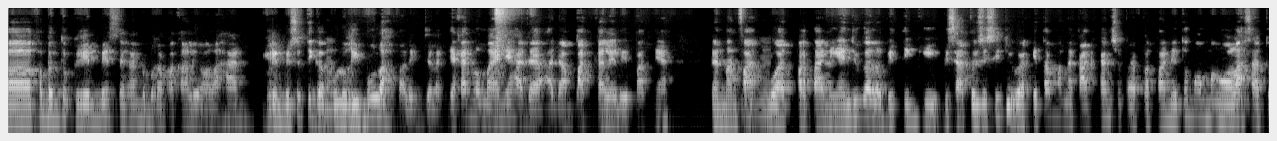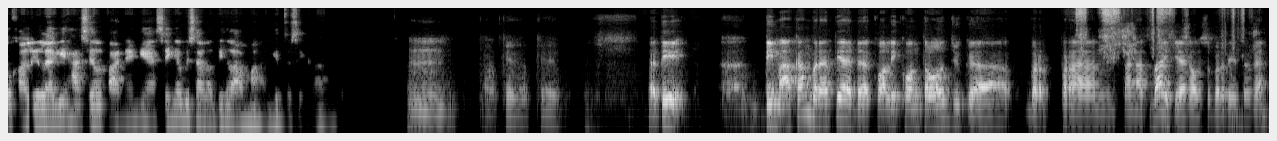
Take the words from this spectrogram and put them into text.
uh, ke bentuk green beans dengan beberapa kali olahan green beans itu tiga puluh ribu lah paling jelek ya kan lumayannya ada ada empat kali lipatnya dan manfaat hmm. buat pertanian juga lebih tinggi di satu sisi juga kita menekankan supaya petani itu mau mengolah satu kali lagi hasil panennya sehingga bisa lebih lama gitu sih kan hmm oke okay, oke okay. berarti tim Akang berarti ada quality control juga berperan sangat baik ya kalau seperti itu kan?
